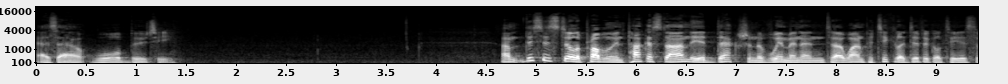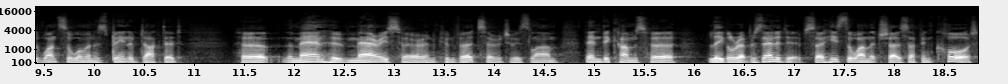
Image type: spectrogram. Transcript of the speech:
as our war booty. Um, this is still a problem in Pakistan, the abduction of women, and uh, one particular difficulty is that once a woman has been abducted, her, the man who marries her and converts her to Islam then becomes her legal representative. So he's the one that shows up in court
